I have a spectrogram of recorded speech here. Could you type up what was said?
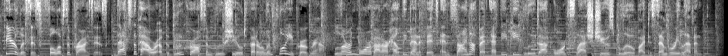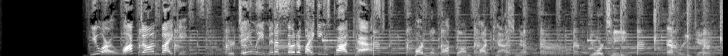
Fearless is full of surprises. That's the power of the Blue Cross and Blue Shield Federal Employee Program. Learn more about our healthy benefits and sign up at fepblue.org slash choose blue by December 11th. You are Locked On Vikings, your daily Minnesota Vikings podcast. Part of the Locked On Podcast Network. Your team every day.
